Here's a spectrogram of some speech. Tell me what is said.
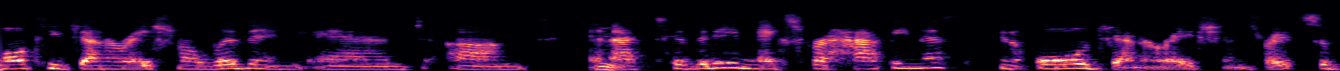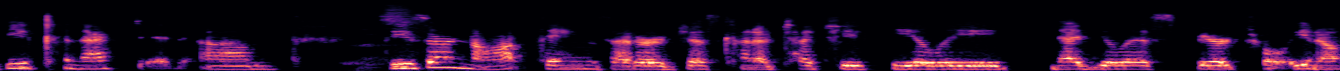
multi-generational living and um, and hmm. activity makes for happiness in all generations, right? So be connected. Um, yes. These are not things that are just kind of touchy feely, nebulous, spiritual, you know,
